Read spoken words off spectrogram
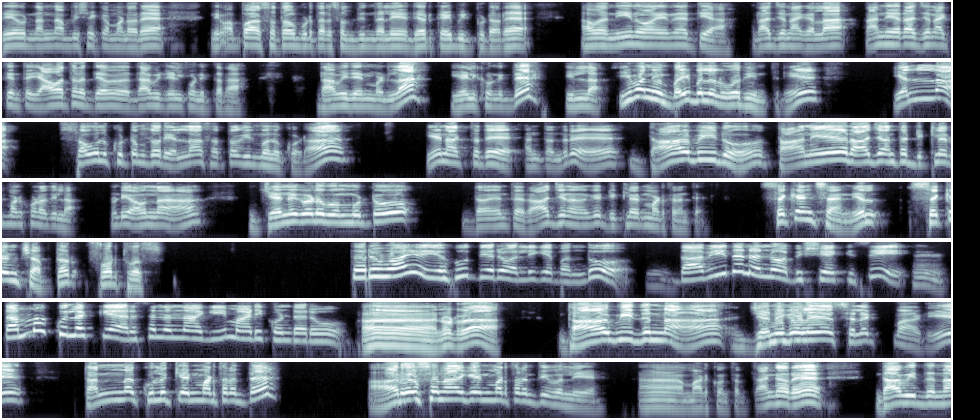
ದೇವ್ರು ನನ್ನ ಅಭಿಷೇಕ ಮಾಡೋರೆ, ನಿಮ್ಮ ಅಪ್ಪ ಸತ್ತೋಗ್ಬಿಡ್ತಾರೆ ಸ್ವಲ್ಪ ದಿನದಲ್ಲಿ, ದೇವ್ರ ಕೈ ಬಿಟ್ಬಿಟ್ಟವ್ರೆ. ಅವ ನೀನು ಏನತಿಯ ರಾಜನಾಗಲ್ಲ. ನಾನೇ ರಾಜನಾಗ್ತೀನಿ ಅಂತ ಯಾವ ತರ ದೇವ್ ದಾವಿದ್ ಹೇಳ್ಕೊಂಡಿರ್ತಾರ? ದಾವಿದ್ ಏನ್ ಮಾಡಲ್ಲ ಹೇಳ್ಕೊಂಡಿದ್ದೆ ಇಲ್ಲ. ಇವನ್ ನೀವು ಬೈಬಲ್ ಅಲ್ಲಿ ಓದಿ ಅಂತೀನಿ ಎಲ್ಲ ಸೌಲ್ ಕುಟುಂಬದವ್ರು ಎಲ್ಲಾ ಸತ್ತೋಗಿದ್ಮೇಲೂ ಕೂಡ ಏನಾಗ್ತದೆ ಅಂತಂದ್ರೆ ದಾವಿದು ತಾನೇ ರಾಜ ಅಂತ ಡಿಕ್ಲೇರ್ ಮಾಡ್ಕೊಳೋದಿಲ್ಲ. ನೋಡಿ ಅವನ್ನ ಜನಗಳು ಬಂದ್ಬಿಟ್ಟು ದ- ಎಂತ ರಾಜನಾಗೆ ಡಿಕ್ಲೇರ್ ಮಾಡ್ತಾರಂತೆ. Second Samuel second chapter fourth verse ತರುವಾಯ ಯಹೂದ್ಯರು ಅಲ್ಲಿಗೆ ಬಂದು ದಾವಿದನನ್ನು ದಾವೀದನನ್ನು ಅಭಿಷೇಕಿಸಿ ತಮ್ಮ ಕುಲಕ್ಕೆ ಅರಸನನ್ನಾಗಿ ಮಾಡಿಕೊಂಡರು. ಆ ನೋಡ್ರ? ದಾವಿದನ್ನ ಜನಗಳೇ ಸೆಲೆಕ್ಟ್ ಮಾಡಿ ತನ್ನ ಕುಲಕ್ಕೆ ಏನ್ ಮಾಡ್ತಾರಂತೆ? ಅರಸನಾಗಿ ಏನ್ ಮಾಡ್ತಾರಂತ ಇವಲ್ಲಿ? ಹಾ, ಮಾಡ್ಕೊಂತಾರಂತೆ. ಹಂಗಾದ್ರೆ ದಾವಿದನ್ನ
